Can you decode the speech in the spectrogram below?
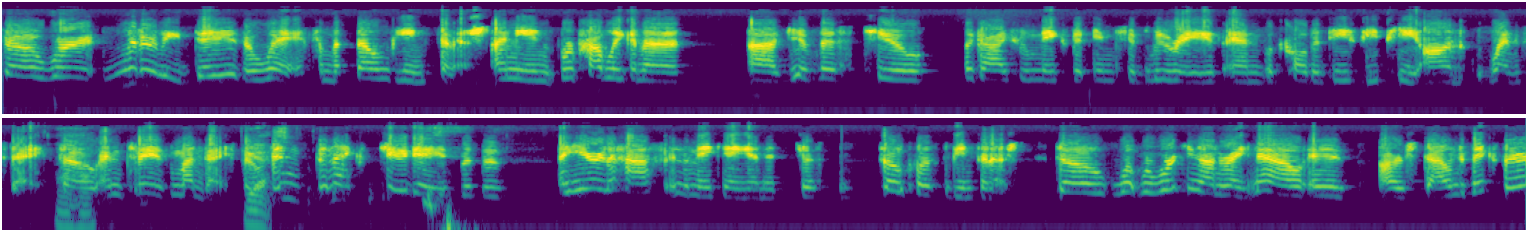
So we're literally days away from the film being finished. I mean, we're probably gonna uh, give this to the guy who makes it into Blu-rays and what's called a DCP on Wednesday. So, uh-huh. and today is Monday. So yes. within the next two days, this is a year and a half in the making, and it's just so close to being finished. So what we're working on right now is our sound mixer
